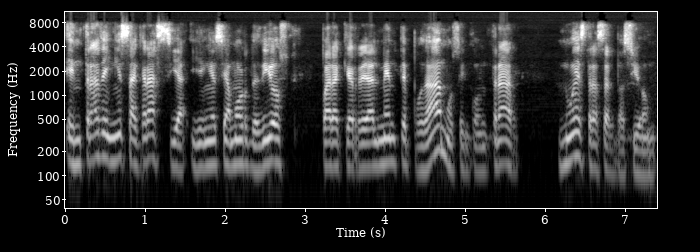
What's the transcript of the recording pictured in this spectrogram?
entrar en esa gracia y en ese amor de Dios para que realmente podamos encontrar nuestra salvación.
